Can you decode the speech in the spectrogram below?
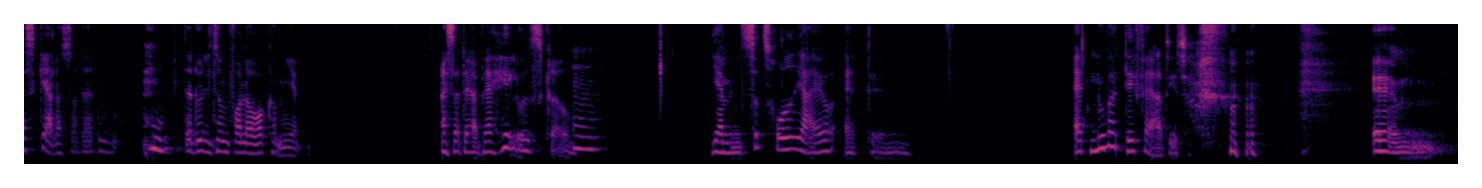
Hvad sker der så, da du, da du ligesom får lov at komme hjem? Altså, da jeg bliver helt udskrevet, Mm. jamen så troede jeg jo, at, øh, at nu var det færdigt. øhm,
